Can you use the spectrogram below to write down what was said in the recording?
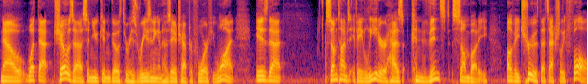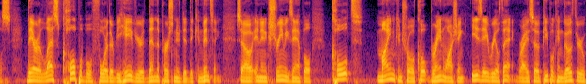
Now, what that shows us, and you can go through his reasoning in Hosea chapter 4 if you want, is that sometimes if a leader has convinced somebody of a truth that's actually false, they are less culpable for their behavior than the person who did the convincing. So, in an extreme example, cult mind control, cult brainwashing is a real thing, right? So people can go through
